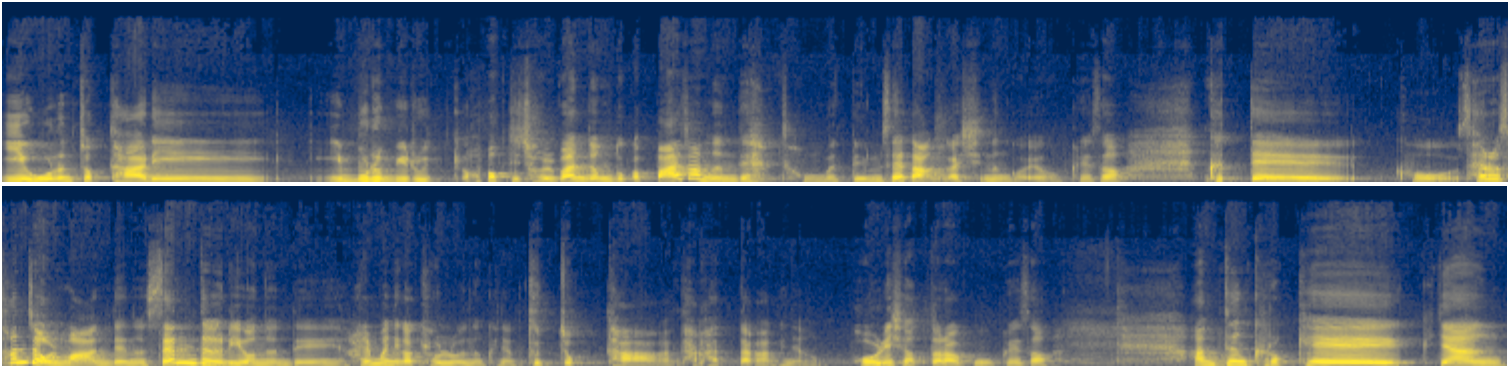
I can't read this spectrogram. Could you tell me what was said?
이 오른쪽 다리 이 무릎 위로 허벅지 절반 정도가 빠졌는데 정말 냄새가 안 가시는 거예요. 그래서 그때 그 새로 산 지 얼마 안 되는 샌들이었는데 할머니가 결론은 그냥 두 쪽 다 다 갖다가 그냥 버리셨더라고. 그래서 아무튼 그렇게 그냥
